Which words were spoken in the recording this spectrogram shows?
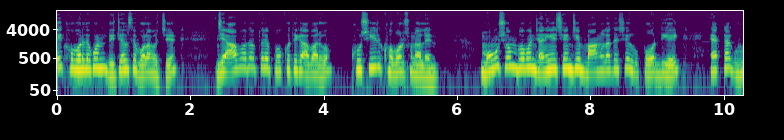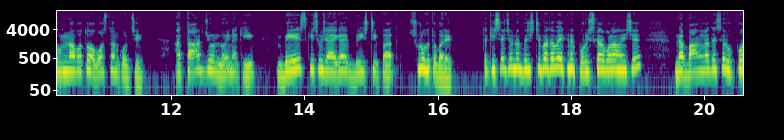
এই খবরে দেখুন ডিটেলসে বলা হচ্ছে যে আবহাওয়া দপ্তরের পক্ষ থেকে আবারও খুশির খবর শোনালেন। মৌসুম ভবন জানিয়েছেন যে বাংলাদেশের উপর দিয়েই একটা ঘূর্ণাবত অবস্থান করছে, আর তার জন্যই নাকি বেশ কিছু জায়গায় বৃষ্টিপাত শুরু হতে পারে। তো কিসের জন্য বৃষ্টিপাত হবে এখানে পরিষ্কার বলা হয়েছে, না বাংলাদেশের উপর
